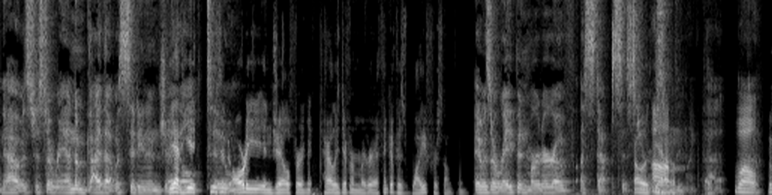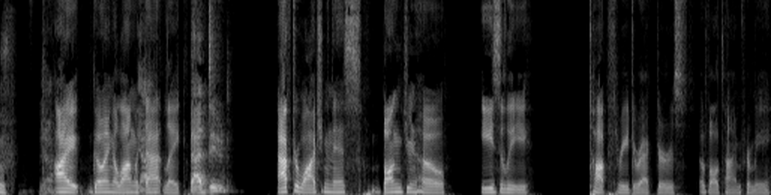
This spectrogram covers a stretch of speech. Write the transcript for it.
no it was just a random guy that was sitting in jail yeah, he, he's too. already in jail for an entirely different murder. I think of his wife or something. it was a rape and murder of a stepsister Oh, or yeah. something like that well, Oof. yeah. I going along with Yeah. that like bad dude after watching this, Bong Joon Ho easily top three directors of all time for me.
